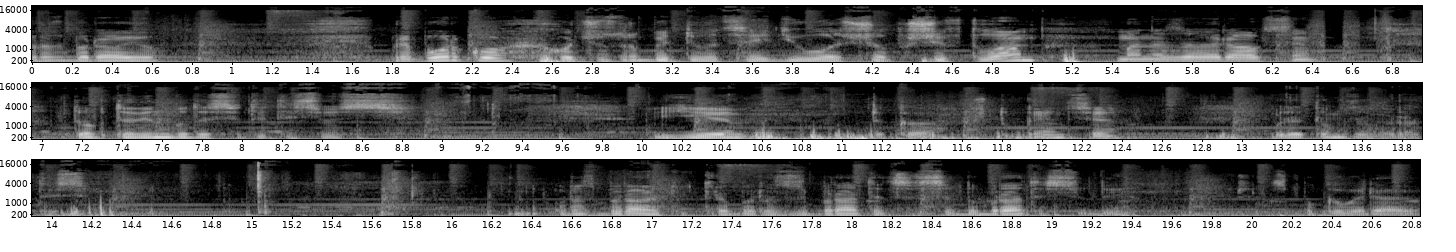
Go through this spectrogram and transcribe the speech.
Розбираю приборку. Хочу зробити оцей діод, щоб shift ламп в мене загорався. Тобто він буде світитись ось. Є така штукенція, буде там загоратись. Розбираю, тут треба розібрати це все, добрати сюди. Зараз поковиряю.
